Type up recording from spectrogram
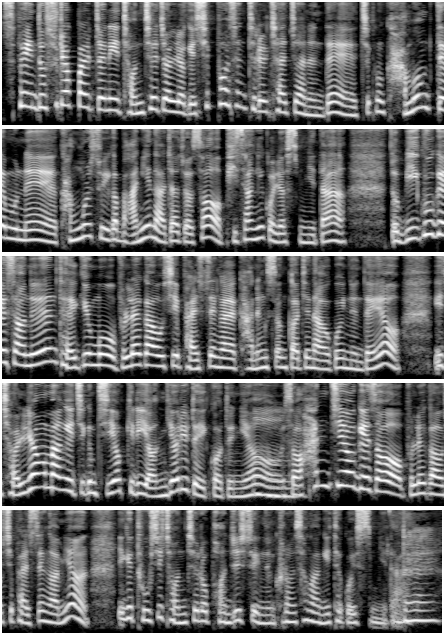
스페인도 수력 발전이 전체 전력의 10%를 차지하는데 지금 가뭄 때문에 강물 수위가 많이 낮아져서 비상이 걸렸습니다. 또 미국에서는 대규모 블랙아웃이 발생할 가능성까지 나오고 있는데요. 이 전력망이 지금 지역끼리 연결이 돼 있거든요. 음. 그래서 한 지역에서 블랙아웃이 발생하면 이게 도시 전체로 번질 수 있는 그런 상황이 되고 있습니다. 네.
